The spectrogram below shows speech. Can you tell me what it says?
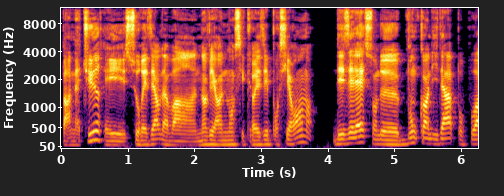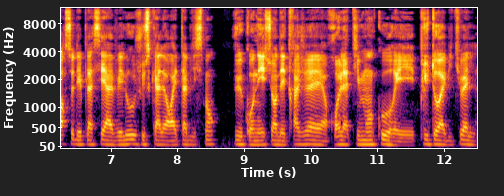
Par nature, et sous réserve d'avoir un environnement sécurisé pour s'y rendre, des élèves sont de bons candidats pour pouvoir se déplacer à vélo jusqu'à leur établissement, vu qu'on est sur des trajets relativement courts et plutôt habituels.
